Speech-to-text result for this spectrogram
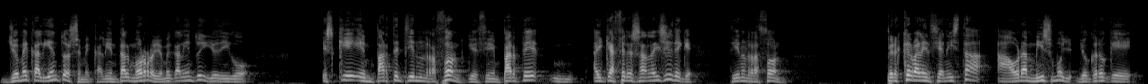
Yo me caliento, se me calienta el morro, yo me caliento y yo digo, es que en parte tienen razón. Quiero decir, en parte mm, hay que hacer ese análisis de que tienen razón. Pero es que el valencianista ahora mismo, yo creo que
